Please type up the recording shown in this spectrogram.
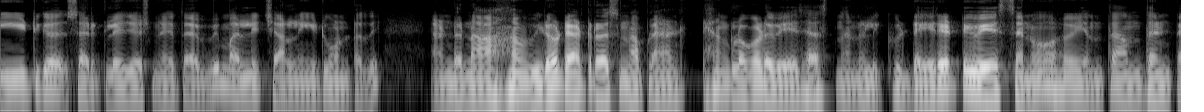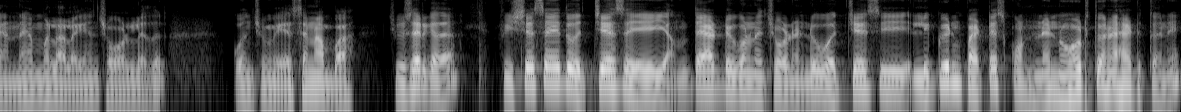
నీట్గా సర్క్యులైజేషన్ అయితే అవి మళ్ళీ చాలా నీట్గా ఉంటుంది. అండ్ నా వీడియో టాటరస్ నా ప్లాంట్ ట్యాంక్లో కూడా వేసేస్తున్నాను. లిక్విడ్ డైరెక్ట్గా వేస్తాను. ఎంత అంత టెన్ ఎంఎల్ అలాగేం చూడలేదు. కొంచెం వేసాను. అబ్బా చూశారు కదా? ఫిషెస్ అయితే వచ్చేసి ఎంత యాక్టివ్గా ఉన్నాయో చూడండి. వచ్చేసి లిక్విడ్ని పట్టేసుకుంటున్నాను నోటితో వాటితోనే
